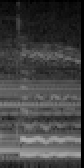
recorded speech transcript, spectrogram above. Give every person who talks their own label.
Speaker 1: Little.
